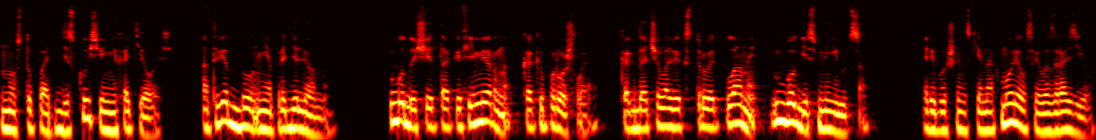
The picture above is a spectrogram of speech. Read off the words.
но вступать в дискуссию не хотелось. Ответ был неопределенным. Будущее так эфемерно, как и прошлое. Когда человек строит планы, боги смеются. Рябушинский нахмурился и возразил.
